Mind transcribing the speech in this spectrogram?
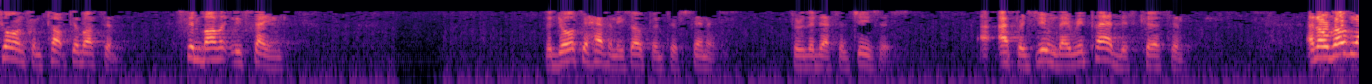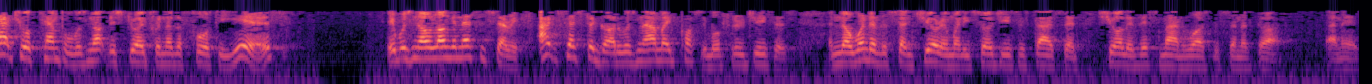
torn from top to bottom, symbolically saying, the door to heaven is open to sinners through the death of Jesus. I, I presume they repaired this curtain. And although the actual temple was not destroyed for another 40 years, it was no longer necessary. Access to God was now made possible through Jesus. And no wonder the centurion, when he saw Jesus die, said, Surely this man was the Son of God. And is.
